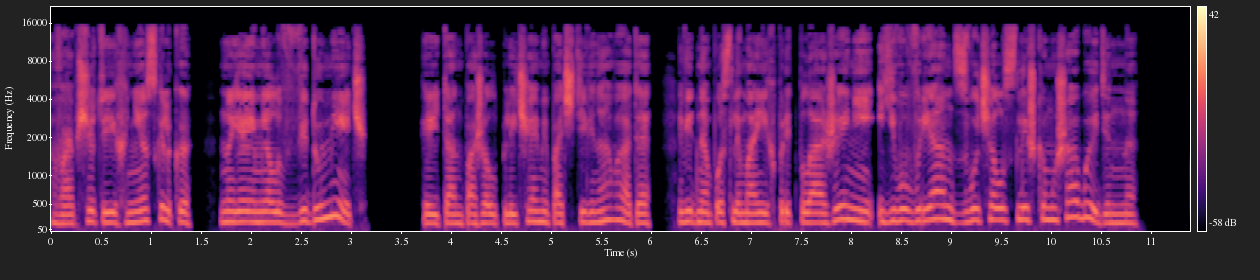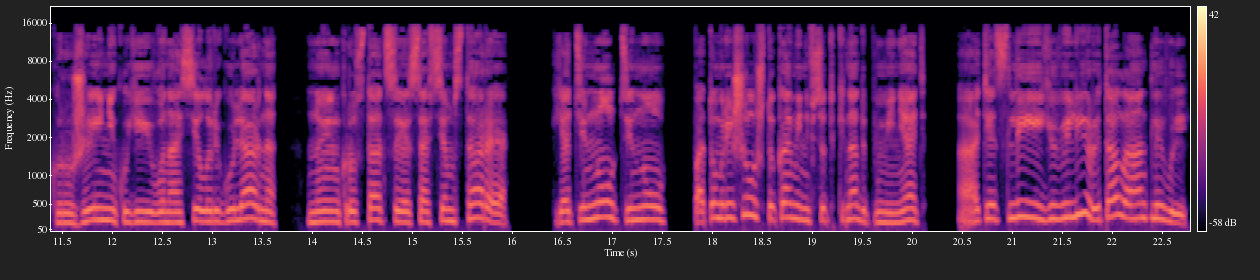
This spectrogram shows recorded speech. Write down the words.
«Вообще-то их несколько, но я имел в виду меч. Эйтан пожал плечами почти виновато. Видно, после моих предположений его вариант звучал слишком уж обыденно. К оружейнику его носил регулярно, но инкрустация совсем старая. Я тянул, тянул, потом решил, что камень все-таки надо поменять. А отец Ли ювелир и талантливый,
